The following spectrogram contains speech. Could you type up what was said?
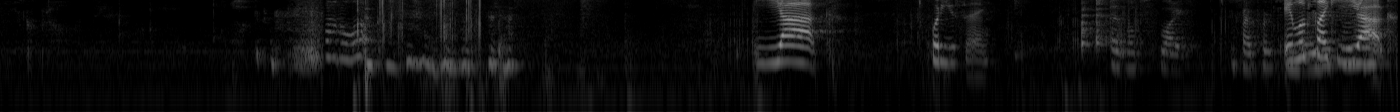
Scoop it all in there. Have a look. Yuck. What do you say? It looks like if I put. some It looks like baby food- yuck.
